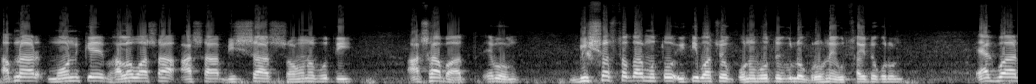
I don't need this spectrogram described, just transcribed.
আপনার মনকে ভালোবাসা, আশা, বিশ্বাস, সহানুভূতি, আশাবাদ এবং বিশ্বস্ততার মতো ইতিবাচক অনুভূতিগুলো গ্রহণে উৎসাহিত করুন। একবার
